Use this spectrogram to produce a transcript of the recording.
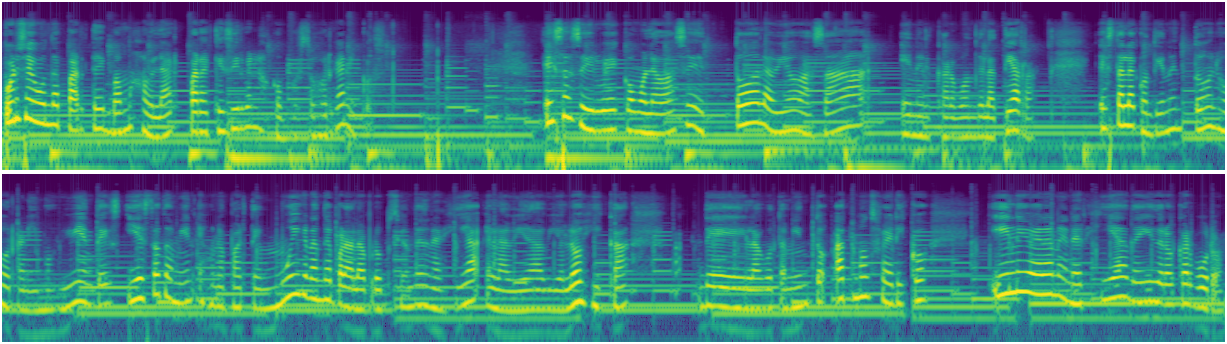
Por segunda parte vamos a hablar para qué sirven los compuestos orgánicos. Esta sirve como la base de toda la vida basada en el carbón de la tierra. Esta la contienen todos los organismos vivientes y esta también es una parte muy grande para la producción de energía en la vida biológica del agotamiento atmosférico y liberan energía de hidrocarburo.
